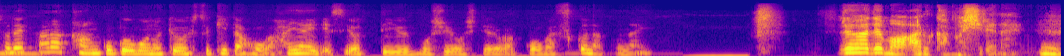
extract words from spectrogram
それから韓国語の教室来た方が早いですよっていう募集をしている学校が少なくない。それはでもあるかもしれない。うん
